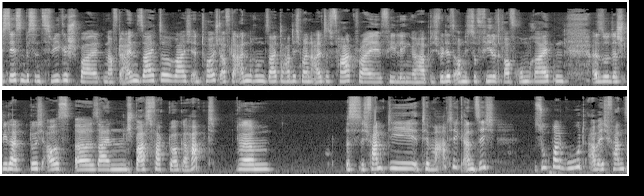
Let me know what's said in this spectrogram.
ich sehe es ein bisschen zwiegespalten. Auf der einen Seite war ich enttäuscht, auf der anderen Seite hatte ich mein altes Far Cry-Feeling gehabt. Ich will jetzt auch nicht so viel drauf rumreiten. Also das Spiel hat durchaus äh, seinen Spaßfaktor gehabt. Ähm, es, ich fand die Thematik an sich super gut, aber ich fand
